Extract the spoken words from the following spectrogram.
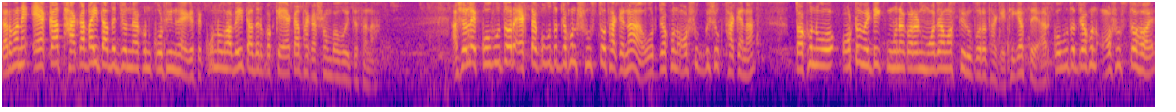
তার মানে একা থাকাটাই তাদের জন্য এখন কঠিন হয়ে গেছে। কোনোভাবেই তাদের পক্ষে একা থাকা সম্ভব হইতেছে না। আসলে কবুতর, একটা কবুতর যখন সুস্থ থাকে না, ওর যখন অসুখ বিসুখ থাকে না, তখন ও অটোমেটিক মনে করেন মজা মাস্তির উপরে থাকে, ঠিক আছে? আর কবুতর যখন অসুস্থ হয়,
